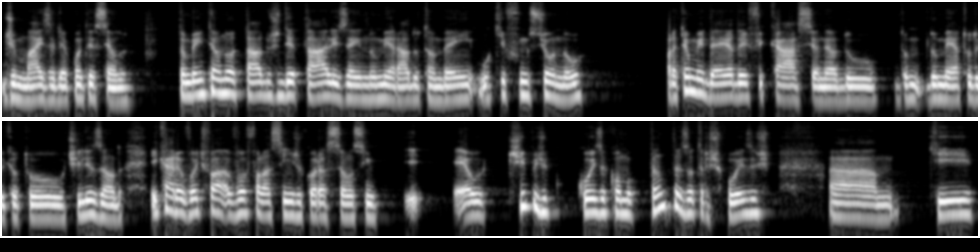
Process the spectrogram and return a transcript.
demais ali acontecendo. Também tenho anotado os detalhes, é enumerado também o que funcionou para ter uma ideia da eficácia né, do, do, do método que eu estou utilizando. E, cara, eu vou te falar, vou falar assim de coração, assim, é o tipo de coisa como tantas outras coisas. Uh, que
